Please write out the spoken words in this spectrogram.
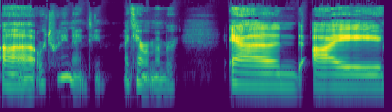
Uh, or 2019. I can't remember. And I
